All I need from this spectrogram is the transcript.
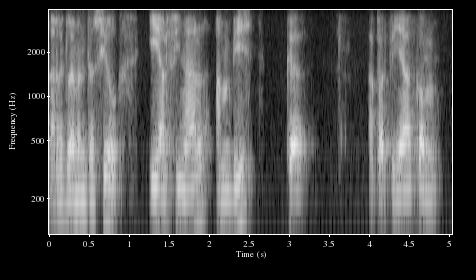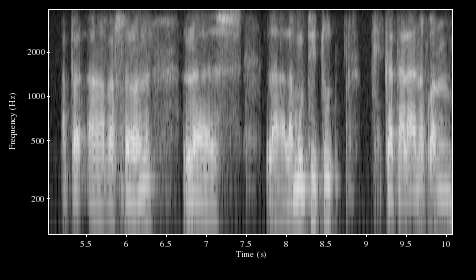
la reglamentació. I al final han vist que a Perpinyà com a, a Barcelona les, la, la multitud catalana quan,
